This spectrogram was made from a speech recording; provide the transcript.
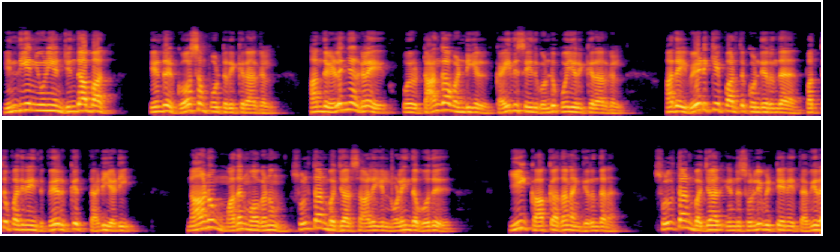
இந்தியன் யூனியன் ஜிந்தாபாத் என்று கோஷம் போட்டிருக்கிறார்கள். அந்த இளைஞர்களை ஒரு டாங்கா வண்டியில் கைது செய்து கொண்டு போயிருக்கிறார்கள். அதை வேடிக்கை பார்த்து கொண்டிருந்த பத்து பதினைந்து பேருக்கு தடியடி. நானும் மதன் மோகனும் சுல்தான் பஜார் சாலையில் நுழைந்தபோது ஈ காக்கா தான் அங்கிருந்தன. சுல்தான் பஜார் என்று சொல்லிவிட்டேனே தவிர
